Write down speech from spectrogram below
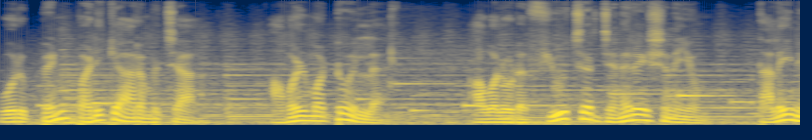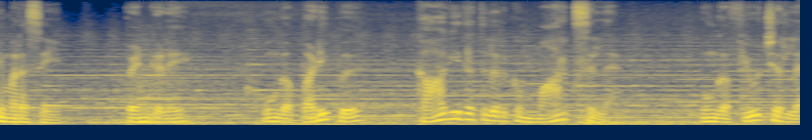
ஒரு பெண் படிக்க ஆரம்பிச்சா அவள் மட்டும் இல்லை அவளோட ஃபியூச்சர் ஜெனரேஷனையும் தலை நிமர செய்யும் பெண்களே உங்க படிப்பு காகிதத்தில் இருக்கும் மார்க்ஸ் இல்ல. உங்க ஃப்யூச்சர்ல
